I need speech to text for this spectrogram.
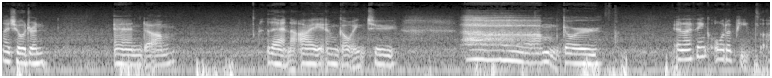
my children and um, then I am going to um, go and I think order pizza.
